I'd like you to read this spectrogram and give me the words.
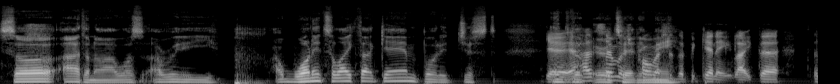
So I don't know. I was I really I wanted to like that game, but it just Yeah, it had so much promise me. at the beginning. Like the, the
